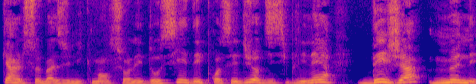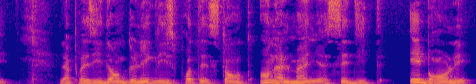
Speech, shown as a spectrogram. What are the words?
car elle se base uniquement sur les dossiers des procédures disciplinaires déjà menées. La présidente de l'Église protestante en Allemagne s'est dite ébranlée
